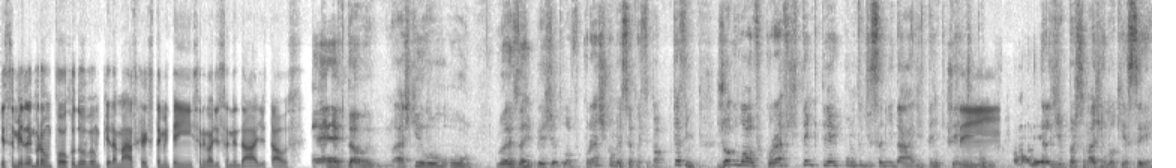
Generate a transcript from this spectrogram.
isso me lembrou um pouco do Vampira Máscara, que também tem esse negócio de sanidade e tal. É, então, acho que o, o, os RPG do Lovecraft comecei com esse papo. Porque assim, jogo Lovecraft tem que ter ponto de sanidade, tem que ter, tipo, Sim, uma maneira de personagem enlouquecer.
